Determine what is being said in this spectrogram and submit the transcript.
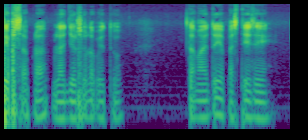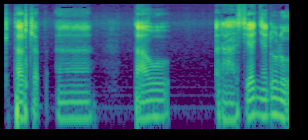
tips apa belajar sulap itu? Pertama itu ya pasti sih kita harus uh, tahu rahasianya dulu.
